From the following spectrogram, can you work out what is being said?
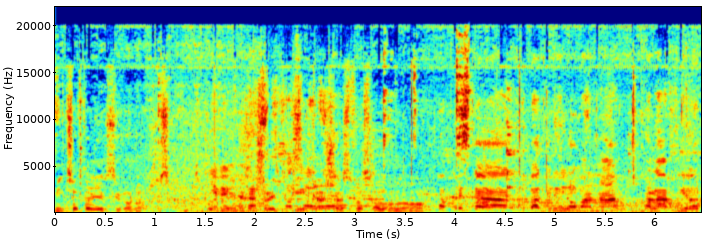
Mi co to jest Iwona wszystko spokojnie. wiem, kasza z Frytki, fasolą. kaszę z fasolą, no. Papryka chyba grillowana, kalafior,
